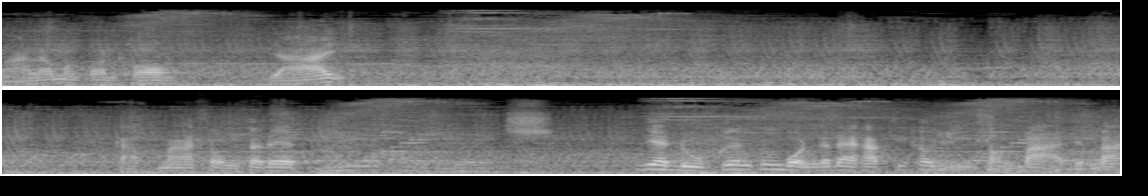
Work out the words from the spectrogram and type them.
มาแล้วมังกรทอง ย้าย กลับมาส่งเสด็จเนี่ยดูเพื่อนข้างบนก็ได้ครับ ที่เขายิง2บาทเห็นปะ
